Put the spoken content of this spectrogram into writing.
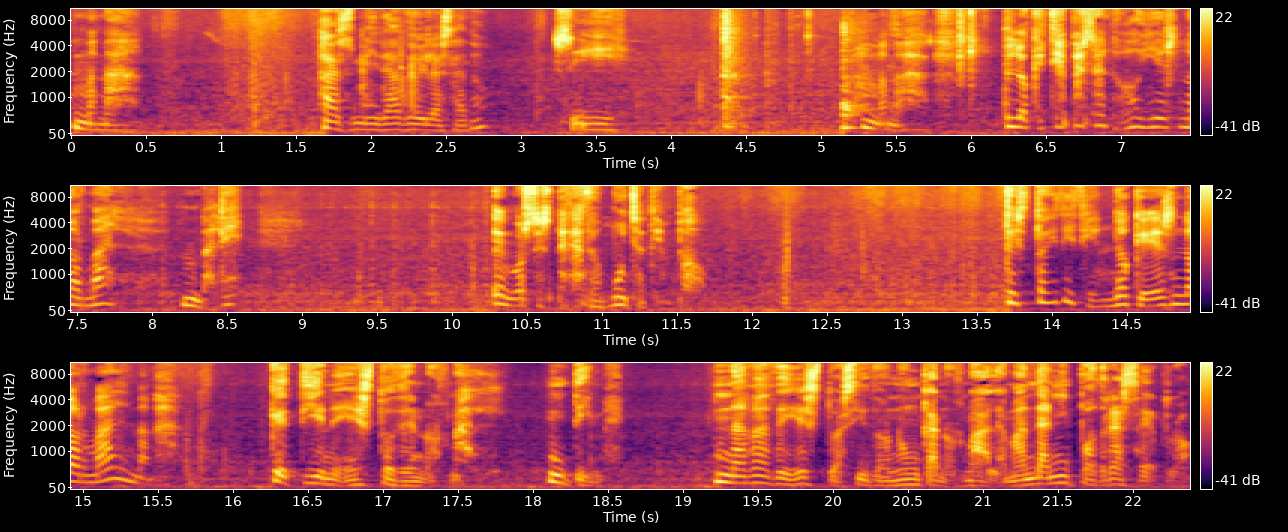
Mamá. ¿Has mirado el asado? Sí. Mamá, lo que te ha pasado hoy es normal, ¿vale? Hemos esperado mucho tiempo. Te estoy diciendo que es normal, mamá. ¿Qué tiene esto de normal? Dime. Nada de esto ha sido nunca normal, Amanda, ni podrá serlo.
